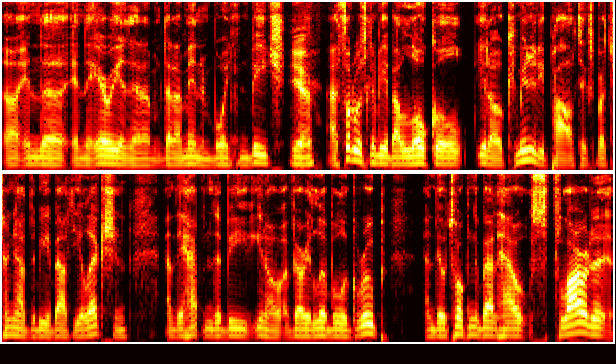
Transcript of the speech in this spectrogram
uh, in the in the area that I'm that I'm in in Boynton Beach. Yeah. I thought it was going to be about local, you know, community politics, but it turned out to be about the election. And they happened to be, you know, a very liberal group. And they were talking about how Florida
